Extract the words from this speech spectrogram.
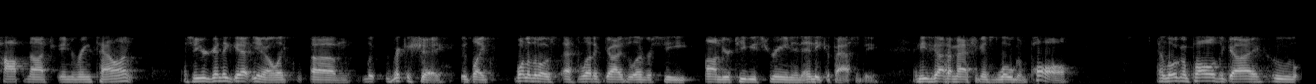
top notch in ring talent. And so you're going to get, you know, like um, Ricochet is like one of the most athletic guys you'll ever see on your TV screen in any capacity. And he's got a match against Logan Paul. And Logan Paul is a guy who,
